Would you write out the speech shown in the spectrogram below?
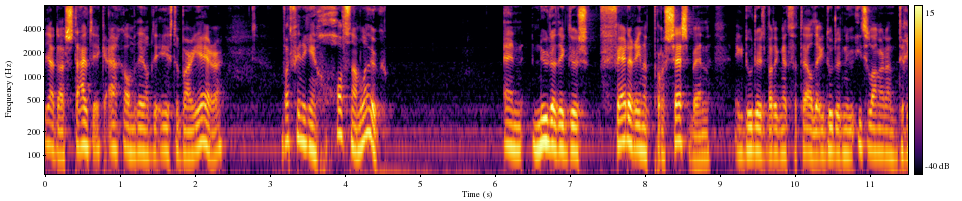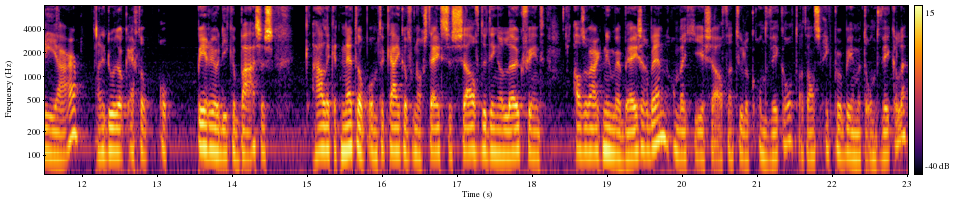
ja, daar stuitte ik eigenlijk al meteen op de eerste barrière. Wat vind ik in godsnaam leuk? En nu dat ik dus verder in het proces ben, ik doe dit wat ik net vertelde, ik doe dit nu iets langer dan drie jaar. En ik doe het ook echt op, op periodieke basis. Haal ik het net op om te kijken of ik nog steeds dezelfde dingen leuk vind als waar ik nu mee bezig ben. Omdat je jezelf natuurlijk ontwikkelt. Althans, ik probeer me te ontwikkelen.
